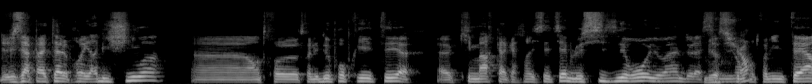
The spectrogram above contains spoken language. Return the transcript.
de Zapata, le premier derby chinois euh, entre, entre les deux propriétés qui marquent à la 97e, le 6-0 Johan de la série contre l'Inter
